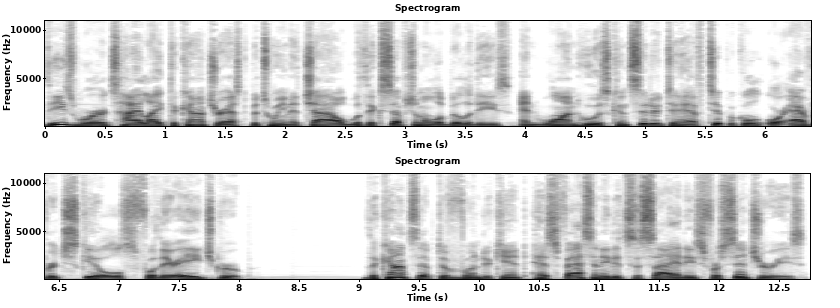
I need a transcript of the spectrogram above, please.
These words highlight the contrast between a child with exceptional abilities and one who is considered to have typical or average skills for their age group. The concept of Wunderkind has fascinated societies for centuries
